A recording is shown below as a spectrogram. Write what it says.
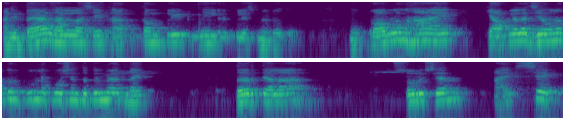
आणि तयार झालेला शेक हा कंप्लीट मील रिप्लेसमेंट होतो. प्रॉब्लेम हा आहे की आपल्याला जेवणातून पूर्ण पोषण तत्व मिळत नाहीत तर त्याला सोल्युशन आहे शेक.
